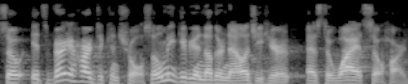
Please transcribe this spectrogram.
So it's very hard to control. So let me give you another analogy here as to why it's so hard.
